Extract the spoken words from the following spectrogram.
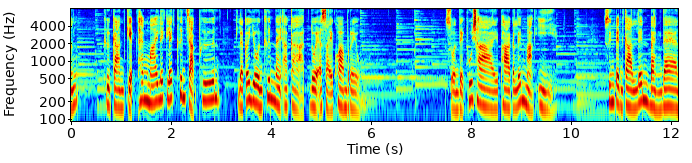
ง คือการเก็บแท่งไม้เล็ก ๆ ขึ้นจากพื้น แล้วก็โยนขึ้นในอากาศโดยอาศัยความเร็ว ส่วนเด็กผู้ชายพากันเล่นหมากอี ซึ่งเป็นการเล่นแบ่งแดน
